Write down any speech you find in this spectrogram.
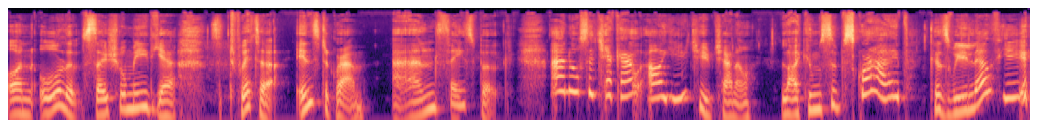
on all of social media. So Twitter, Instagram, and Facebook. And also check out our YouTube channel. Like and subscribe, because we love you.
